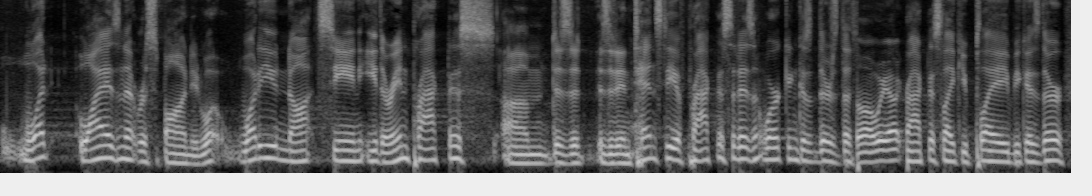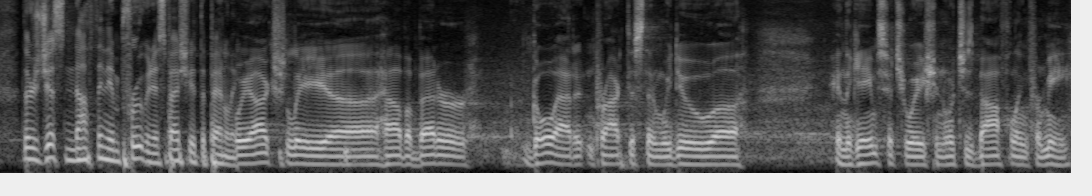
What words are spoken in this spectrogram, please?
what why isn't it responding? What what are you not seeing either in practice? Um, does it is it intensity of practice that isn't working? Because there's the No, we ac- practice like you play because there there's just nothing improving, especially at the penalty. We actually uh, have a better go at it in practice than we do uh, in the game situation, which is baffling for me.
